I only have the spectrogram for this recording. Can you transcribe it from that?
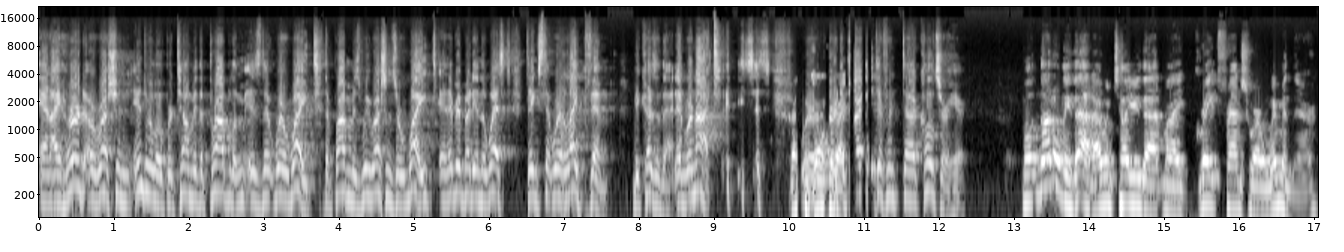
And I heard a Russian interloper tell me the problem is that we're white. The problem is we Russians are white, and everybody in the West thinks that we're like them because of that, and we're not. he says we're, exactly we're right. an entirely different uh, culture here. Well, not only that, I would tell you that my great friends who are women there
